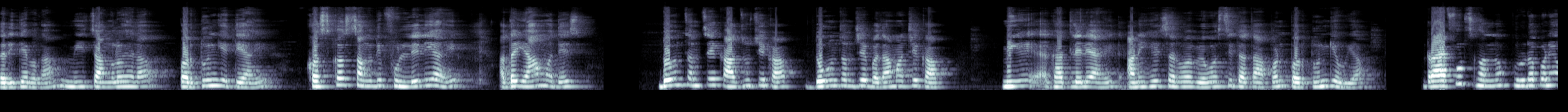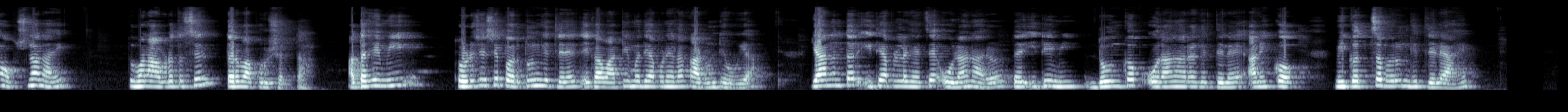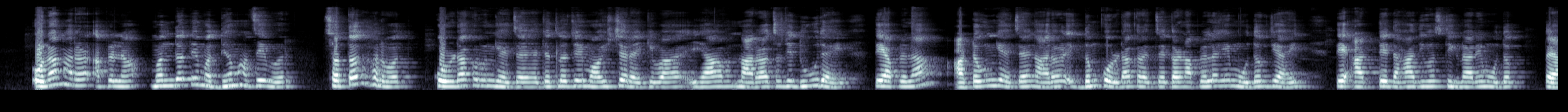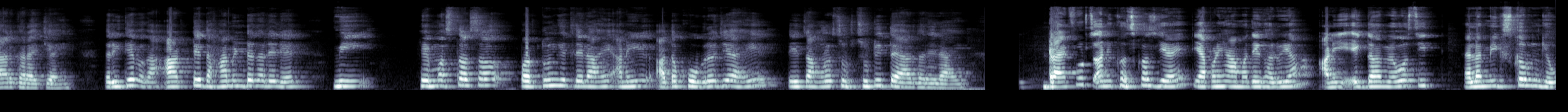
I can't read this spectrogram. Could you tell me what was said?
तर इथे बघा मी चांगलं ह्याला परतून घेते आहे. खसखस चांगली फुललेली आहे. आता यामध्येच दोन चमचे काजूचे काप दोन चमचे बदामाचे काप मी घातलेले आहेत. आणि हे सर्व व्यवस्थित आता आपण परतून घेऊया. ड्रायफ्रुट्स घालणं पूर्णपणे ऑप्शनल आहे. तुम्हाला आवडत असेल तर वापरू शकता. आता हे मी थोडेसे असे परतून घेतलेले आहेत. एका वाटीमध्ये आपण ह्याला काढून ठेवूया. यानंतर इथे आपल्याला घ्यायचं आहे ओला नारळ. तर इथे मी दोन कप ओला नारळ घेतलेला आहे आणि कप मी गच्च भरून घेतलेले आहे. ओला नारळ आपल्याला मंद ते मध्यम आचेवर सतत हलवत कोरडा करून घ्यायचा आहे. ह्याच्यातलं जे मॉइश्चर आहे किंवा ह्या नारळाचं जे दूध आहे ते आपल्याला आटवून घ्यायचं आहे. नारळ एकदम कोरडा करायचा आहे. कारण आपल्याला हे मोदक जे आहेत ते आठ ते दहा दिवस टिकणारे मोदक तयार करायचे आहेत. तर इथे बघा आठ ते दहा मिनटं झालेली आहेत. मी हे मस्त असं परतून घेतलेलं आहे आणि आता खोबरं जे आहे ते चांगलं सुटसुटीत तयार झालेलं आहे. ड्रायफ्रुट्स आणि खसखस जे आहे ते आपण ह्यामध्ये घालूया आणि एकदा व्यवस्थित ह्याला मिक्स करून घेऊ.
